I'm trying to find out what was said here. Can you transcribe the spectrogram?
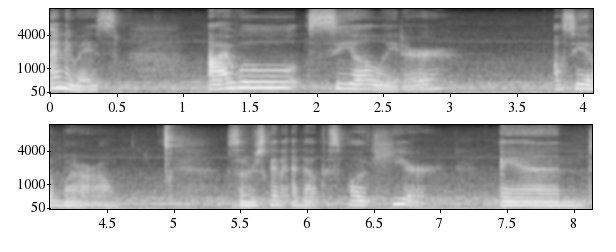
anyways, I will see y'all later. I'll see you tomorrow. So I'm just going to end out this vlog here. And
